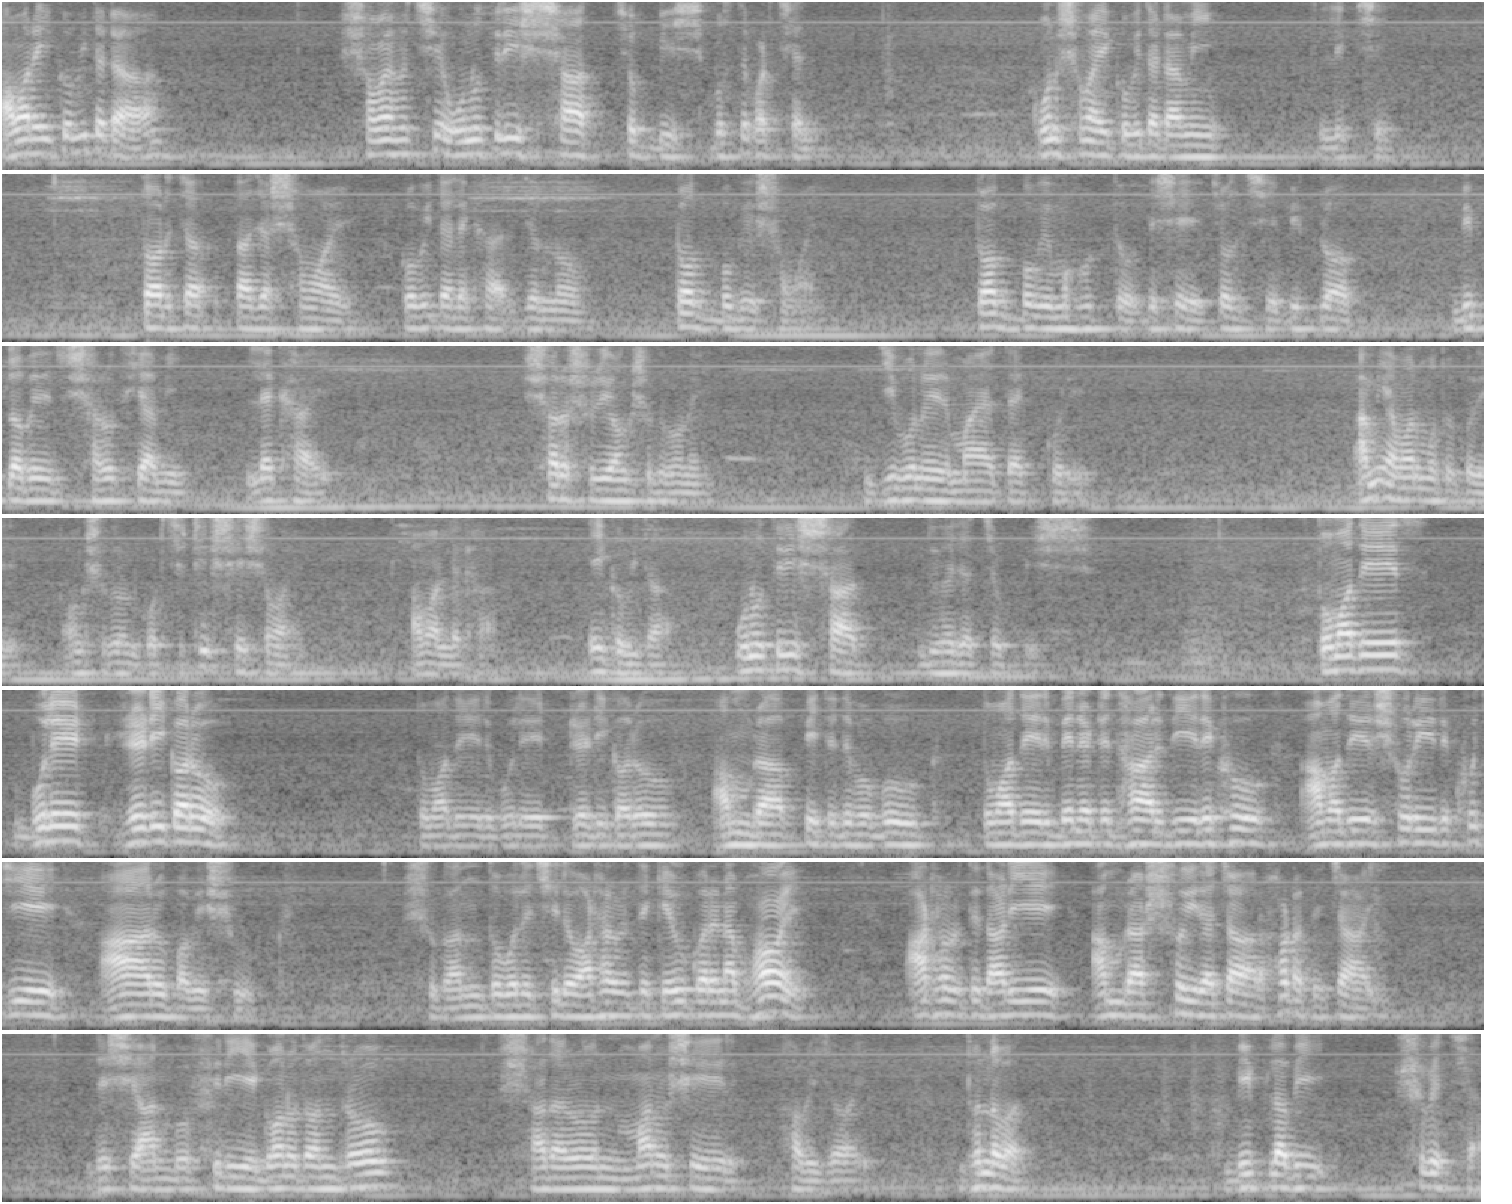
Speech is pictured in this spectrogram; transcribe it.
আমার এই কবিতাটা সময় হচ্ছে উনত্রিশ সাত চব্বিশ, বুঝতে পারছেন? কোন সময় এই কবিতাটা আমি লিখছি? তরজা তাজার সময়, কবিতা লেখার জন্য টকবগের সময়। টকবগে মুহূর্ত, দেশে চলছে বিপ্লব। বিপ্লবের সারথি আমি লেখায় সরাসরি অংশগ্রহণে। জীবনের মায়া ত্যাগ করে আমি আমার মতো করে অংশগ্রহণ করছি ঠিক সেই সময় আমার লেখা এই কবিতা উনত্রিশ সাত চব্বিশ। তোমাদের বুলেট রেডি করো। তোমাদের বুলেট রেডি করো। আমরা পেতে দেব বুক। তোমাদের বেনেটে ধার দিয়ে রেখো। আমাদের শরীর খুঁচিয়ে আরও পাবে সুখ। সুকান্ত বলেছিল, আঠারোতে কেউ করে না ভয়। আঠারোতে দাঁড়িয়ে আমরা স্বৈরাচার হটাতে চাই। দেশে আনব, ফিরিয়ে গণতন্ত্র, সাধারণ মানুষের হবে জয়। ধন্যবাদ। বিপ্লবী শুভেচ্ছা।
